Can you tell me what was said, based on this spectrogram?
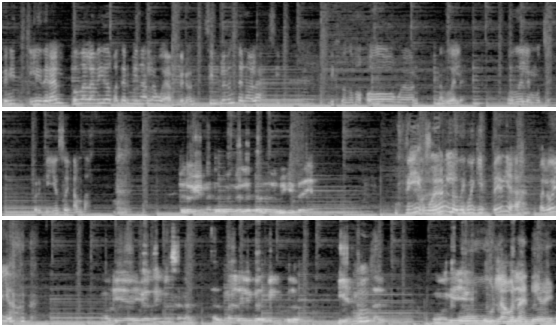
Tenías literal toda la vida para terminar la wea, pero simplemente no las así. Y fue como, oh, weón, me duele, me duele mucho, porque yo soy ambas. Creo que me tocó que le lo de Wikipedia. Sí, weón, lo de Wikipedia, palo yo. Como que yo tengo ese mal, el mal del hipervínculo. Y es ¿Mm? mental. Como que Uh, la bola de nieve.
